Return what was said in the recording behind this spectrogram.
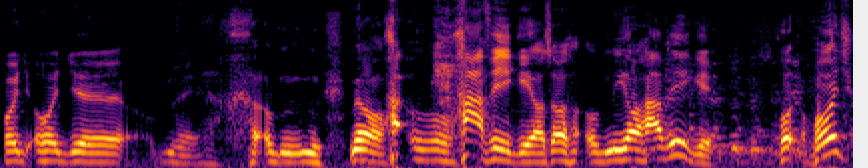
hogy, hogy a HVG az, a, mi a HVG? Hogy?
